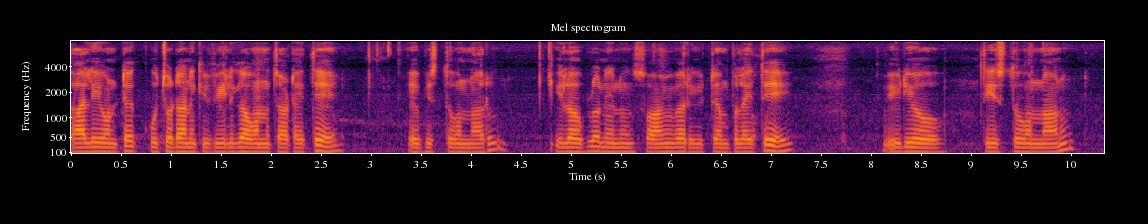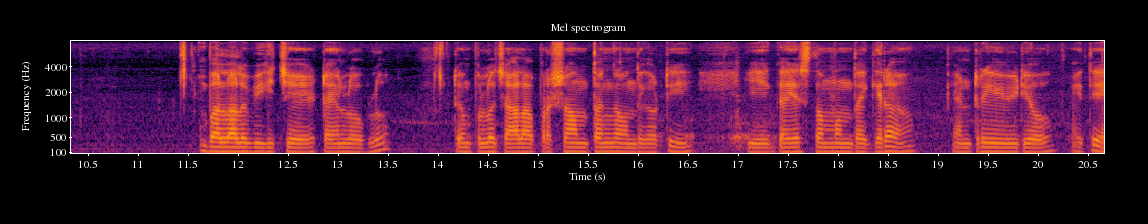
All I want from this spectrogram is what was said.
ఖాళీ ఉంటే కూర్చోడానికి వీలుగా ఉన్న చాట అయితే వేపిస్తూ ఉన్నారు. ఈ లోపల నేను స్వామివారి టెంపుల్ అయితే వీడియో తీస్తూ ఉన్నాను. బల్లాలు బిగించే టైం లోపల టెంపుల్లో చాలా ప్రశాంతంగా ఉంది కాబట్టి ఈ గయస్తంభం దగ్గర ఎంట్రీ వీడియో అయితే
